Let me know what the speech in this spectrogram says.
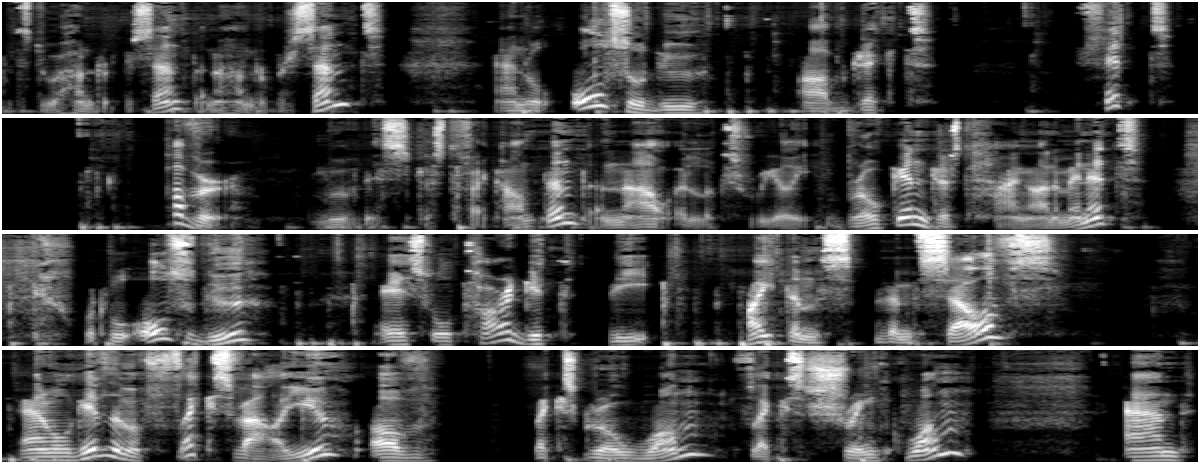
Let's do 100% and 100%, and we'll also do object fit, cover. Move this justify content, and now it looks really broken. Just hang on a minute. What we'll also do is we'll target the items themselves, and we'll give them a flex value of flex grow 1, flex shrink 1, and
